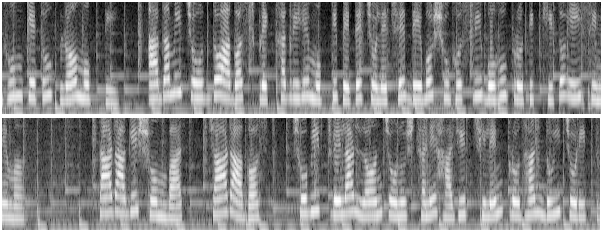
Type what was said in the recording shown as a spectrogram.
ধূমকেতু, র মুক্তি। আগামী চৌদ্দ আগস্ট প্রেক্ষাগৃহে মুক্তি পেতে চলেছে দেব শুভশ্রী বহু প্রতীক্ষিত এই সিনেমা। তার আগে সোমবার, চার আগস্ট, ছবির ট্রেলার লঞ্চ অনুষ্ঠানে হাজির ছিলেন প্রধান দুই চরিত্র।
